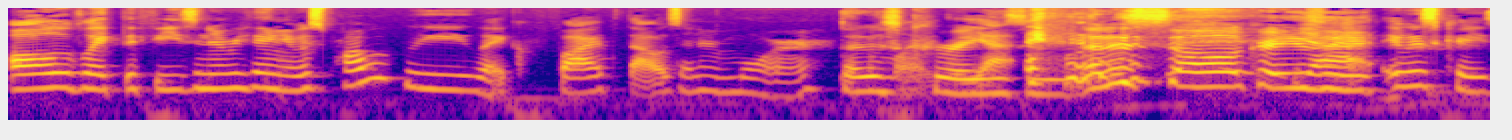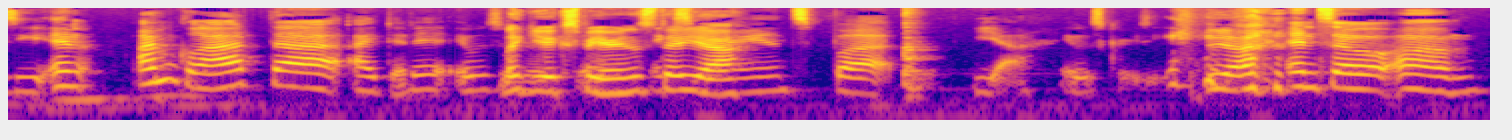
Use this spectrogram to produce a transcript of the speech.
all of like the fees and everything, it was probably like five thousand or more. That month. crazy. Yeah. that is so crazy. Yeah, it was crazy, and I'm glad that I did it. It was Like, you experienced it, yeah. But yeah, it was crazy. Yeah. and so um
